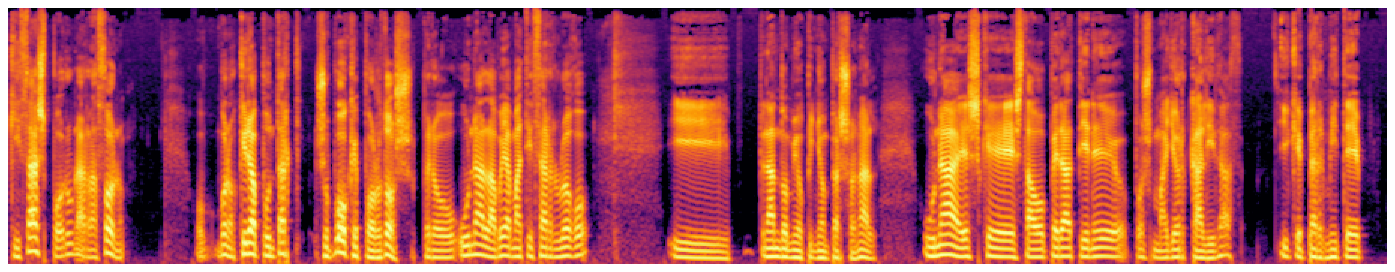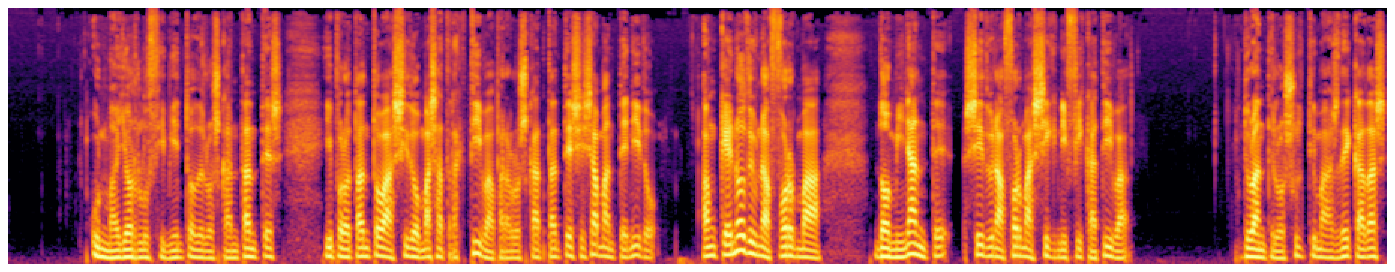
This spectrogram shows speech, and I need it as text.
quizás por una razón. bueno, quiero apuntar, supongo que por dos, pero una la voy a matizar luego y dando mi opinión personal. Una es que esta ópera tiene pues mayor calidad y que permite un mayor lucimiento de los cantantes y por lo tanto ha sido más atractiva para los cantantes y se ha mantenido, aunque no de una forma dominante, sí de una forma significativa durante las últimas décadas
